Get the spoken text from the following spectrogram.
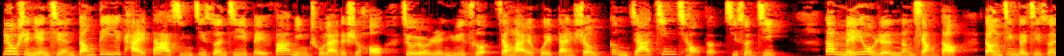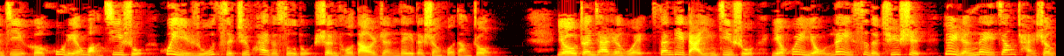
六十年前，当第一台大型计算机被发明出来的时候，就有人预测将来会诞生更加精巧的计算机。但没有人能想到，当今的计算机和互联网技术会以如此之快的速度渗透到人类的生活当中。有专家认为，3D 打印技术也会有类似的趋势，对人类将产生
